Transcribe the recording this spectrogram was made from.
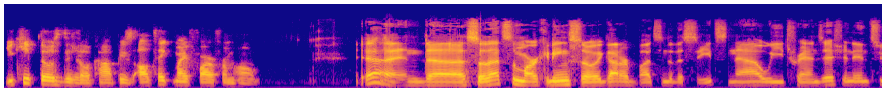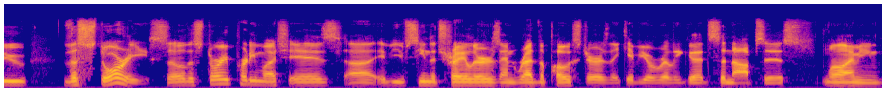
you keep those digital copies. I'll take my Far From Home. Yeah, and uh, so that's the marketing. So it got our butts into the seats. Now we transition into the story. So the story pretty much is uh, if you've seen the trailers and read the posters, they give you a really good synopsis. Well, I mean,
